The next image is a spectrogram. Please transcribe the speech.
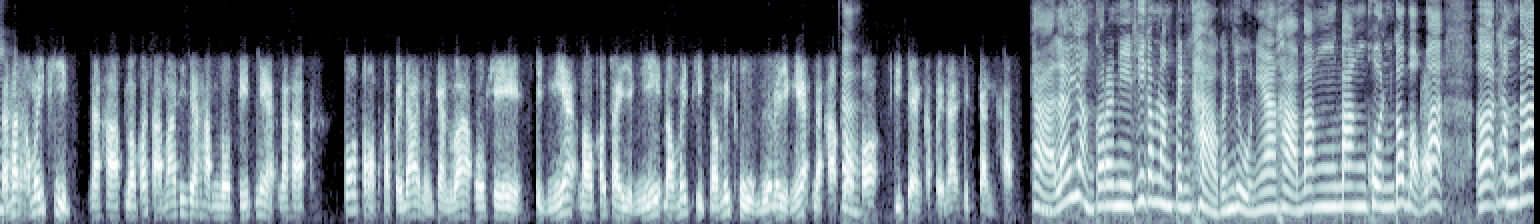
แต่ถ้าเราไม่ผิดนะครับ เราก็สามารถที่จะทำโนติสเนี่ยนะครับโต้ตอบกลับไปได้เหมือนกันว่าโอเค สิ่งเนี้ยเราเข้าใจอย่างนี้เราไม่ผิดเราไม่ถูกหรืออะไรอย่างเงี้ยนะครับ ค่ะ เราก็ชี้แจงกลับไปได้เช่นกันครับ ค่ะ แล้วอย่างกรณีที่กำลังเป็นข่าวกันอยู่เนี่ยค่ะ บางบางคนก็บอกว่าเออทำได้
